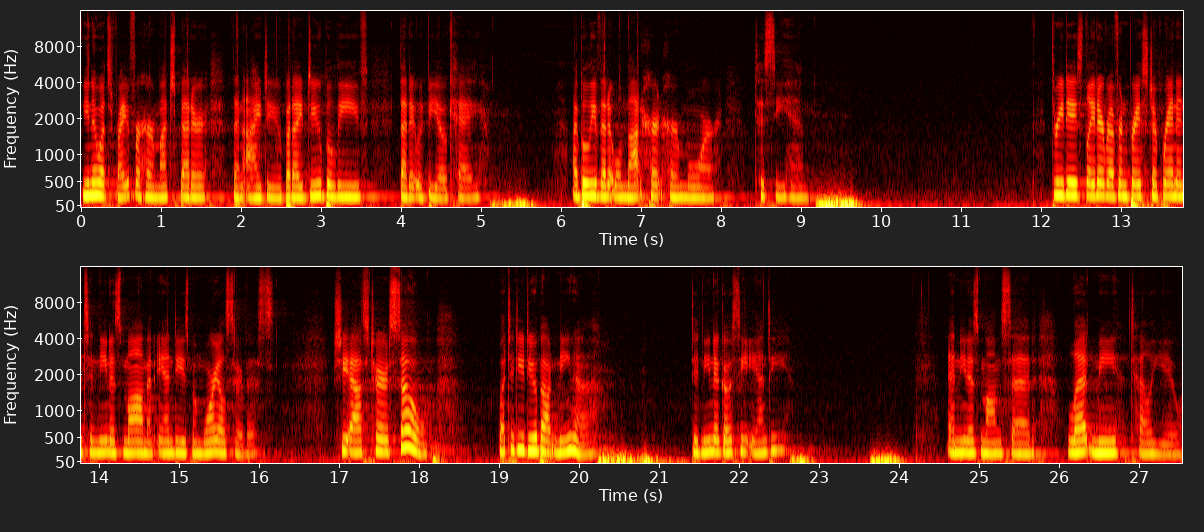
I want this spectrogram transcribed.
You know what's right for her much better than I do, but I do believe that it would be okay. I believe that it will not hurt her more to see him. Three days later, Reverend Braestrup ran into Nina's mom at Andy's memorial service. She asked her, So, what did you do about Nina? Did Nina go see Andy? And Nina's mom said, Let me tell you.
